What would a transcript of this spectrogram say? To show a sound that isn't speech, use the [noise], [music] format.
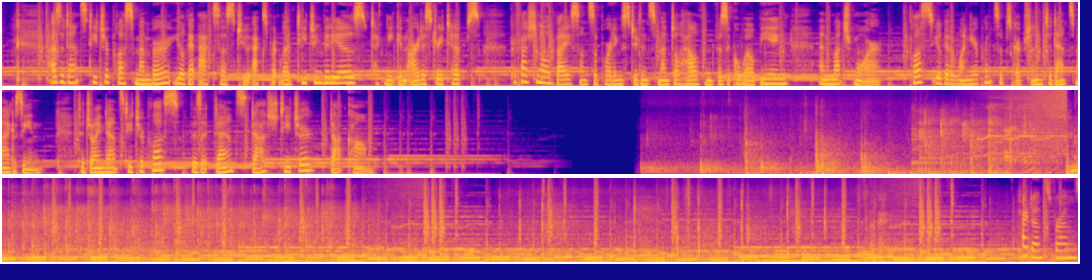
As a Dance Teacher Plus member, you'll get access to expert led teaching videos, technique and artistry tips, professional advice on supporting students' mental health and physical well being, and much more. Plus, you'll get a one year print subscription to Dance Magazine. To join Dance Teacher Plus, visit dance teacher.com.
